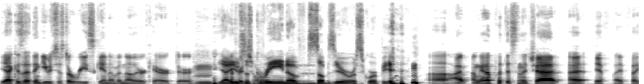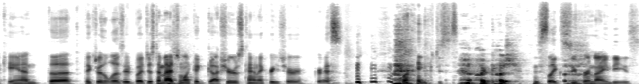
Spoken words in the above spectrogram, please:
Yeah, because I think he was just a reskin of another character. Mm, yeah, he was just green of Sub Zero or Scorpion. Uh, I, I'm gonna put this in the chat uh, if if I can the picture of the lizard, but just imagine like a Gushers kind of creature, Chris. like just oh gosh. just like super 90s.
